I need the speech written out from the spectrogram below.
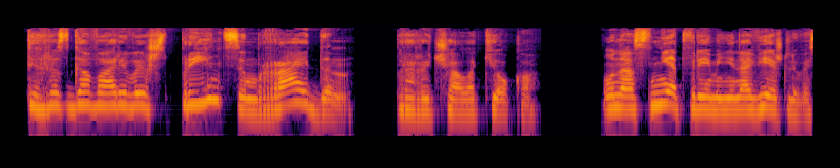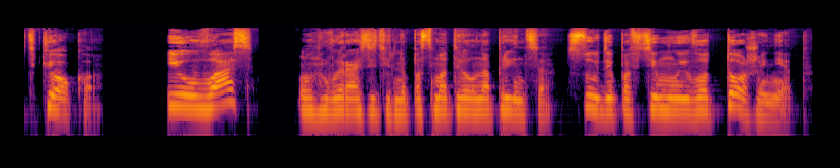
«Ты разговариваешь с принцем, Райден!» — прорычала Кёко. «У нас нет времени на вежливость, Кёко. И у вас...» — он выразительно посмотрел на принца. «Судя по всему, его тоже нет».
